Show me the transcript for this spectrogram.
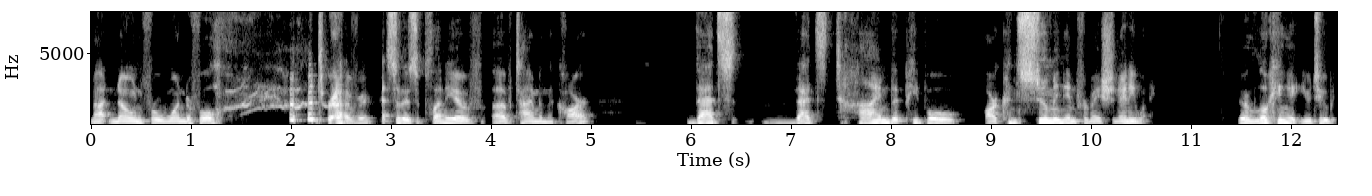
not known for wonderful traffic. So there's plenty of of time in the car. That's that's time that people are consuming information anyway. They're looking at YouTube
